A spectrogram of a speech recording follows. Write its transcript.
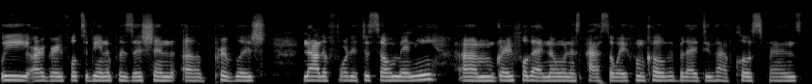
we are grateful to be in a position of privilege not afforded to so many. I'm grateful that no one has passed away from COVID, but I do have close friends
